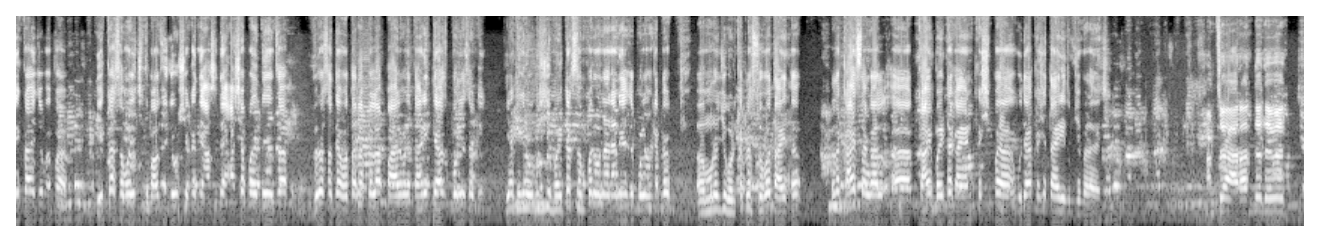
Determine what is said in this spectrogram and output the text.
एका जे एका समाजाची बाजू घेऊ शकत नाही असं ते अशा पद्धतीचा विरोध सध्या होताना आपल्याला पाहायला मिळत आणि त्याच बोलण्यासाठी या ठिकाणी ओबीसीची बैठक संपन्न होणार आणि याच्या बोलण्यासाठी आपल्या मनोजी घोडके आपल्यासोबत आहेत. आता काय सांगाल काय बैठक आहे आणि कशी प- उद्या कशी तयारी तुमची मेळाव्याची? आमचे आराध्य दैवत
